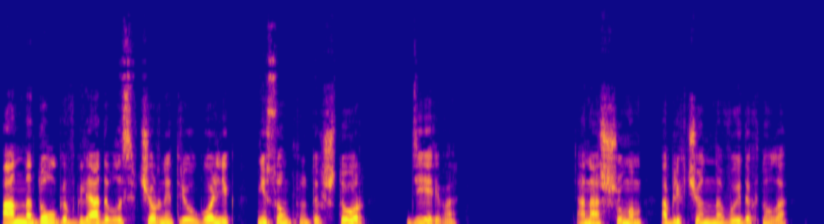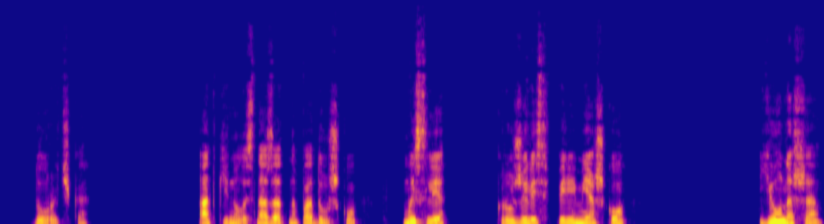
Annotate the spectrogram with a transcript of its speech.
Анна долго вглядывалась в черный треугольник несомкнутых штор, дерево. Она с шумом облегченно выдохнула. Дурочка. Откинулась назад на подушку. Мысли кружились вперемешку. Юноша,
